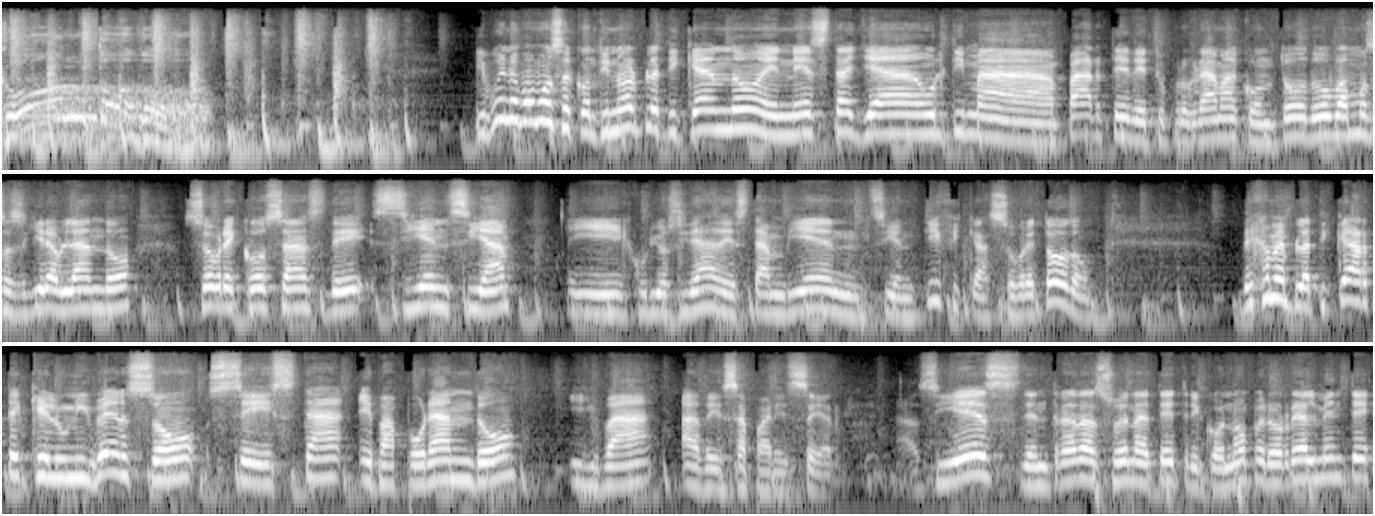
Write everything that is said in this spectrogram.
Con todo. Y bueno, vamos a continuar platicando en esta ya última parte de tu programa con todo. Vamos a seguir hablando sobre cosas de ciencia y curiosidades también científicas sobre todo. Déjame platicarte que el universo se está evaporando y va a desaparecer. Así es, de entrada suena tétrico, ¿no? Pero realmente,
